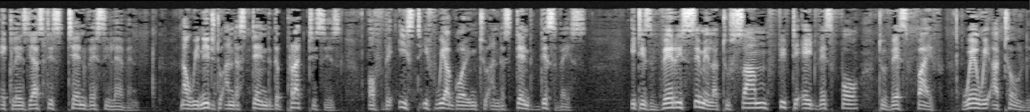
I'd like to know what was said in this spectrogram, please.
Ecclesiastes 10 verse 11. Now we need to understand the practices of the East if we are going to understand this verse. It is very similar to Psalm 58 verse 4 to verse 5 where we are told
